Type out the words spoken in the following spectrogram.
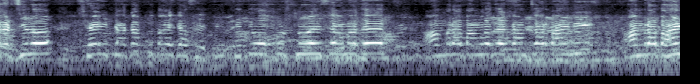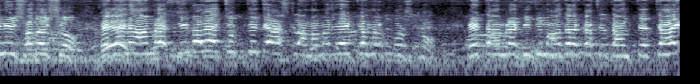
কাটছিল সেই টাকা কোথায় গেছে? তৃতীয় প্রশ্ন হয়েছে আমাদের আমরা বাংলাদেশ আনসার বাহিনী আমরা বাহিনীর সদস্য এখানে আমরা কীভাবে চুক্তিতে আসলাম? আমার এইটা আমার প্রশ্ন। এটা আমরা ডিজি মহোদয়ের কাছে জানতে চাই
